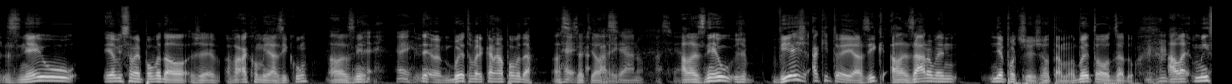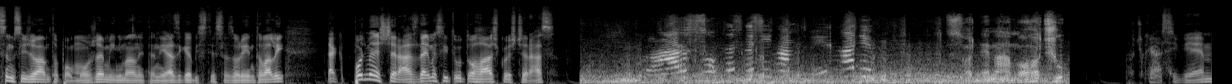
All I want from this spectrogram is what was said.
znejú, ja by som aj povedal, že v akom jazyku, ale znie, hej. neviem, bude to veľká nápoveda? Asi Hej, zatiaľ, asi hej. áno, asi áno. Ale znejú, že vieš, aký to je jazyk, ale zároveň nepočuješ ho tam, lebo je to odzadu. Mhm. Ale myslím si, že vám to pomôže, minimálne ten jazyk, aby ste sa zorientovali. Tak poďme ešte raz, dajme si túto hlášku ešte raz. Co nemám oču. Počkaj, asi viem,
